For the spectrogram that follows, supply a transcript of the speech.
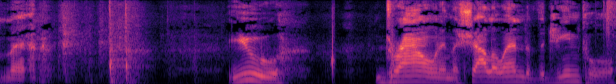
Man. You drown in the shallow end of the gene pool.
